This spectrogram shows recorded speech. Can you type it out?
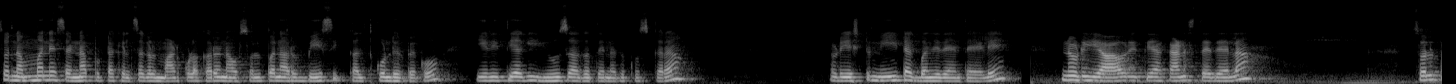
ಸೊ ನಮ್ಮನೆ ಸಣ್ಣ ಪುಟ್ಟ ಕೆಲಸಗಳು ಮಾಡ್ಕೊಳಕ್ಕಾದ್ರೂ ನಾವು ಸ್ವಲ್ಪನಾದ್ರು ಬೇಸಿಕ್ ಕಲ್ತ್ಕೊಂಡಿರಬೇಕು. ಈ ರೀತಿಯಾಗಿ ಯೂಸ್ ಆಗುತ್ತೆ ಅನ್ನೋದಕ್ಕೋಸ್ಕರ. ನೋಡಿ ಎಷ್ಟು ನೀಟಾಗಿ ಬಂದಿದೆ ಅಂತ ಹೇಳಿ. ನೋಡಿ ಯಾವ ರೀತಿಯಾಗಿ ಕಾಣಿಸ್ತಾ ಇದೆ ಅಲ್ಲ? ಸ್ವಲ್ಪ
